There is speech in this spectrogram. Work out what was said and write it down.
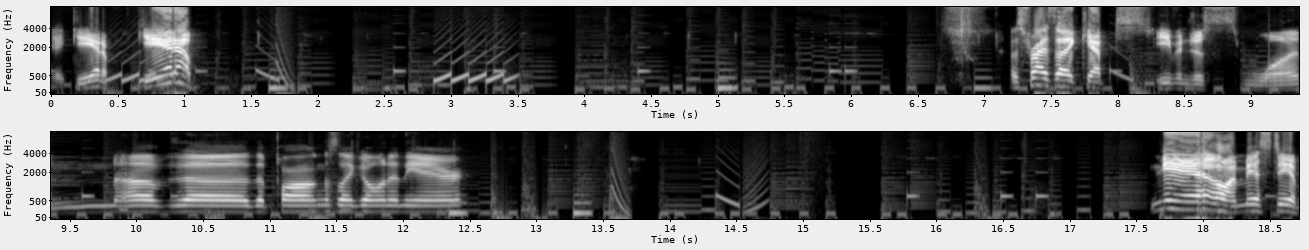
Yeah, get him! Get him! was surprised I kept even just one of the the pongs like going in the air. No, I missed him.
